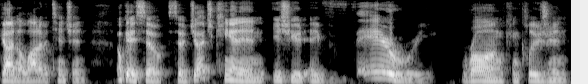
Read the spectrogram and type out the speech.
gotten a lot of attention. Okay, so so Judge Cannon issued a very wrong conclusion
